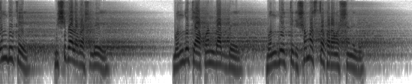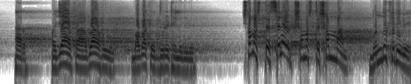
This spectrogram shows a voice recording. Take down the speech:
বন্ধুকে বেশি ভালোবাসবে, বন্ধুকে আপন ভাববে, বন্ধুর থেকে সমস্ত পরামর্শ নেবে। আর অজাফা বাহু বাবাকে দূরে ঠেলে দিবে। সমস্ত সেলেট সমস্ত সম্মান বন্ধুকে দিবে,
